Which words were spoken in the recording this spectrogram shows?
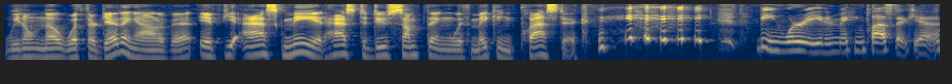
We don't know what they're getting out of it. If you ask me, it has to do something with making plastic. Being worried and making plastic, yeah.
